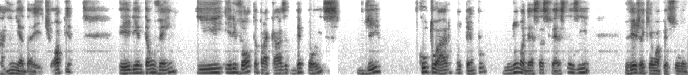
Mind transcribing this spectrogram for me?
rainha da Etiópia, ele então vem e ele volta para casa depois de cultuar no templo numa dessas festas e veja que é uma pessoa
